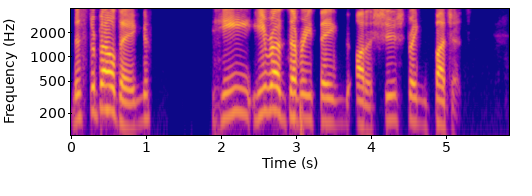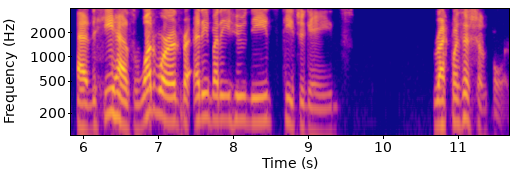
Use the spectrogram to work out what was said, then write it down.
Mr. Belding, he he runs everything on a shoestring budget. And he has one word for anybody who needs teaching aids. Requisition form.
